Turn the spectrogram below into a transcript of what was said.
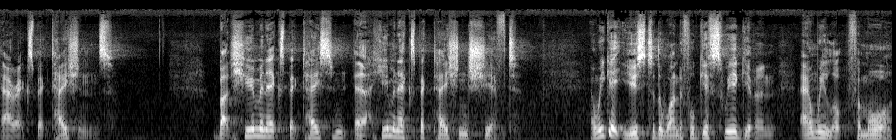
our expectations. But human, expectation, uh, human expectations shift, and we get used to the wonderful gifts we are given and we look for more.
